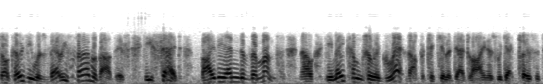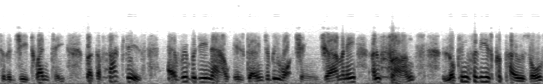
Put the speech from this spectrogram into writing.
Sarkozy was very firm about this. He said by the end of the month. Now, he may come to regret that particular deadline as we get closer to the G20, but the fact is, everybody now is going to be watching Germany and France looking for these proposals,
